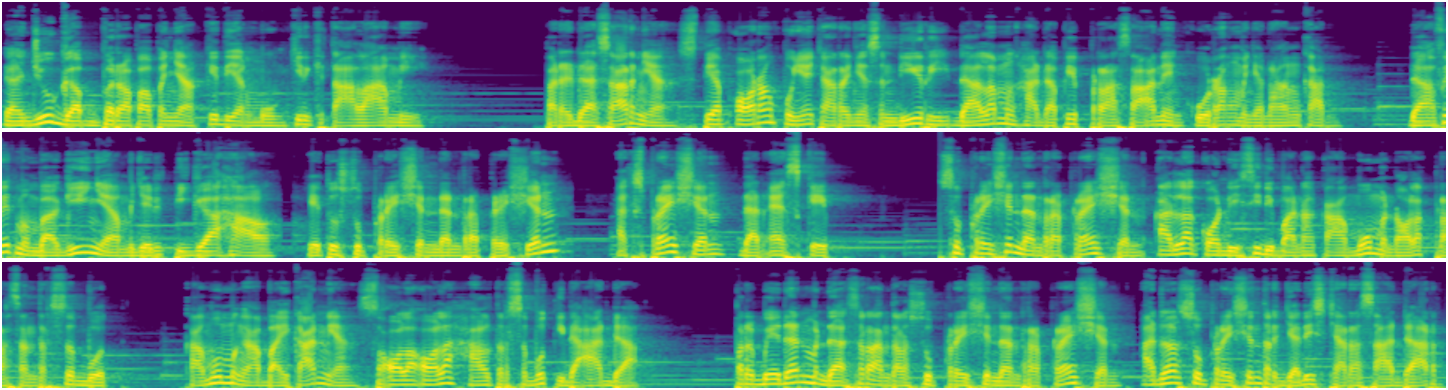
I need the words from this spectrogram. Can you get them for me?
dan juga beberapa penyakit yang mungkin kita alami. Pada dasarnya, setiap orang punya caranya sendiri dalam menghadapi perasaan yang kurang menyenangkan. David membaginya menjadi tiga hal, yaitu suppression dan repression, expression, dan escape. Suppression dan repression adalah kondisi di mana kamu menolak perasaan tersebut. Kamu mengabaikannya seolah-olah hal tersebut tidak ada Perbedaan mendasar antara suppression dan repression adalah suppression terjadi secara sadar,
